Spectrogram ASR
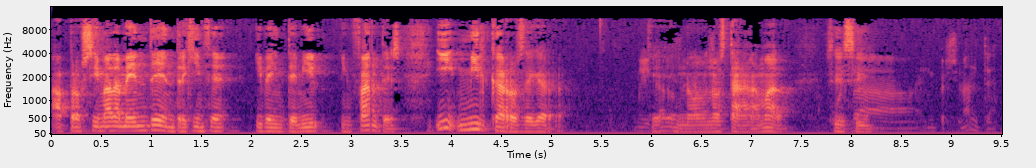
aproximadamente entre 15 y 20 mil infantes y mil carros de guerra. Mil Que carros de no, guerra. no está nada mal. Sí, sí. Fuerza Impresionante.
